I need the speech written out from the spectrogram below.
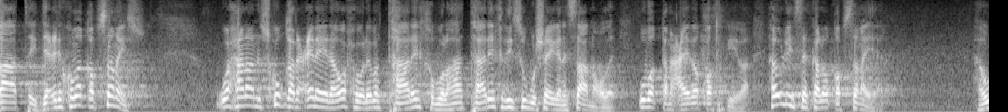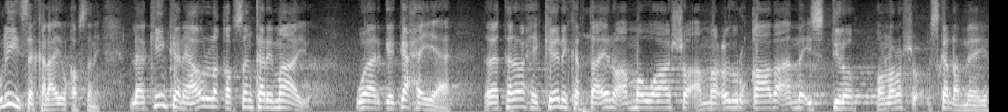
qaatay dee kuma qabsanayso waxaanaan isku qancinaynaa wax waliba taariikh buu lahaa. Taariikhdiisubuu shaygani saa noqday. Uba qancayba qofkiiba. Hawlihiisa kale u qabsanaya. Hawlihiisa kale ayuu qabsanaya. Laakiin kani hawlna qabsan kari maayo. Waa argagaxayaa dabeetana waxay keeni kartaa inuu ama waasho ama cudur qaado ama isdilo oo noloshu iska dhammeeyo.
